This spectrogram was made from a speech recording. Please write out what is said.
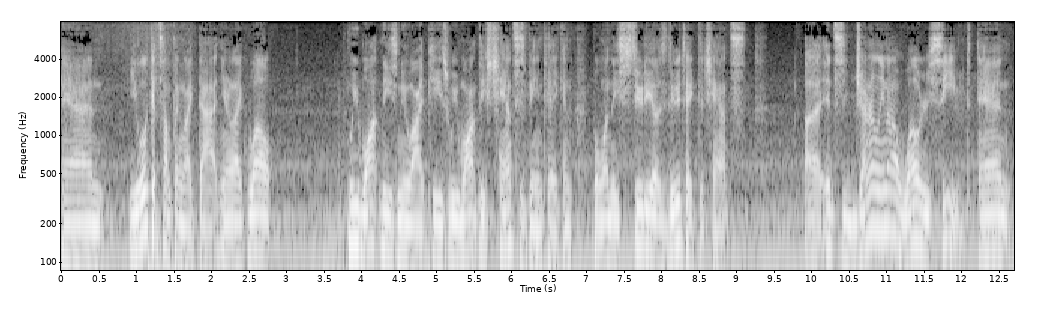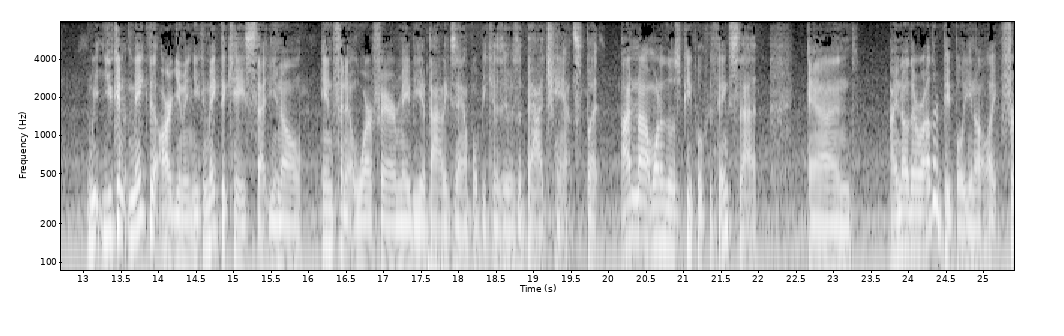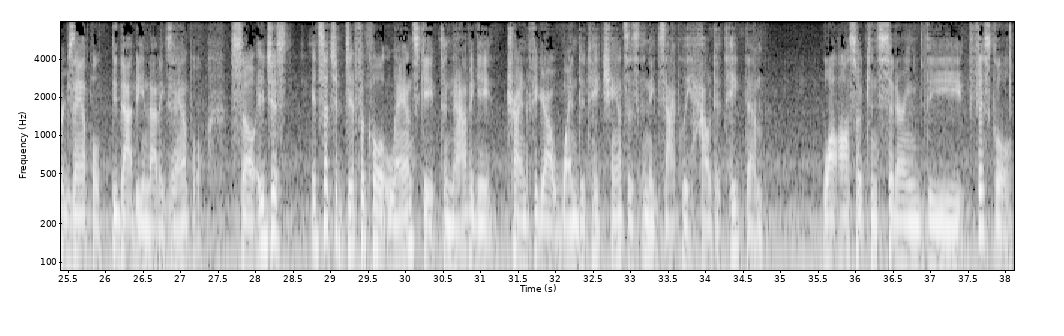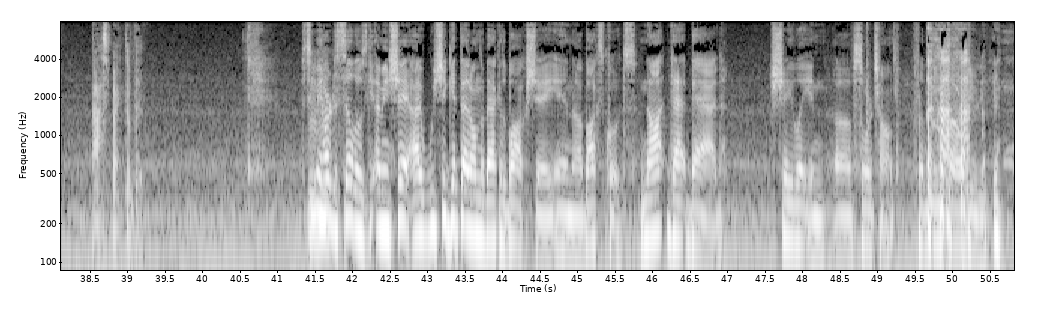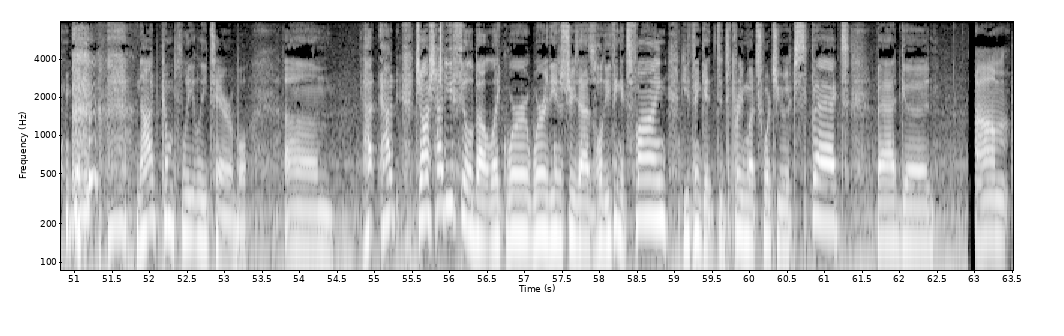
And you look at something like that, and you're like, well, we want these new IPs, we want these chances being taken, but when these studios do take the chance, uh, it's generally not well received. And we, you can make the argument, you can make the case that you know Infinite Warfare may be a bad example because it was a bad chance, but I'm not one of those people who thinks that. And I know there were other people, you know, like for example, that being that example. So it just it's such a difficult landscape to navigate trying to figure out when to take chances and exactly how to take them while also considering the fiscal aspect of it. It's gonna be hard to sell those. I mean, Shay, I, we should get that on the back of the box, Shay, in uh, box quotes. Not that bad. Shay Layton of Sword Chomp for the new Call of Duty. Not completely terrible. Um, how, how, Josh, how do you feel about like where where the industry's as a whole? Do you think it's fine? Do you think it, it's pretty much what you expect? Bad, good? Um,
